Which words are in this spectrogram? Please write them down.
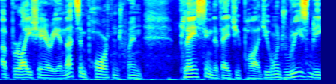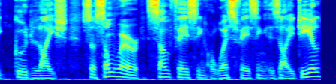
a bright area, and that's important when placing the veggie pod. You want reasonably good light, so somewhere south facing or west facing is ideal.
